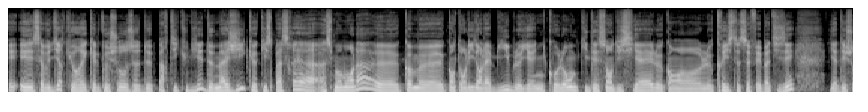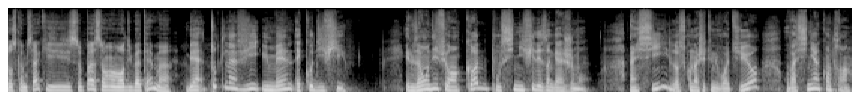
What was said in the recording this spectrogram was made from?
et, ça veut dire qu'il y aurait quelque chose de particulier, de magique qui se passerait à, à ce moment-là euh, Comme euh, quand on lit dans la Bible, il y a une colombe qui descend du ciel quand le Christ se fait baptiser. Il y a des choses comme ça qui se passent au moment du baptême? Bien, toute la vie humaine est codifiée. Et nous avons différents codes pour signifier des engagements. Ainsi, lorsqu'on achète une voiture, on va signer un contrat.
